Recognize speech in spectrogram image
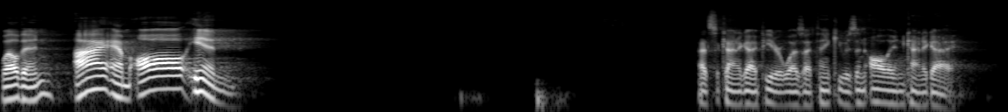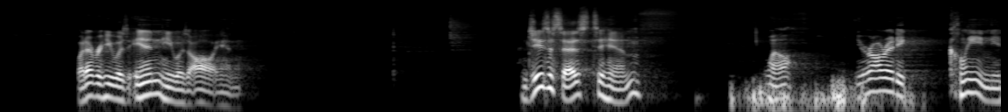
Well, then, I am all in. That's the kind of guy Peter was, I think. He was an all in kind of guy. Whatever he was in, he was all in. Jesus says to him, Well, you're already clean. You,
